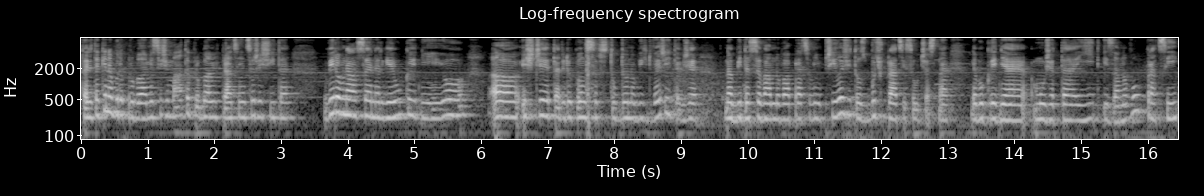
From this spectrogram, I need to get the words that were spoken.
Tady taky nebude problém, jestliže máte problémy v práci, něco řešíte, vyrovná se energie, uklidní, jo, a ještě je tady dokonce vstup do nových dveří, takže nabídne se vám nová pracovní příležitost, buď v práci současné, nebo klidně můžete jít i za novou prací,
